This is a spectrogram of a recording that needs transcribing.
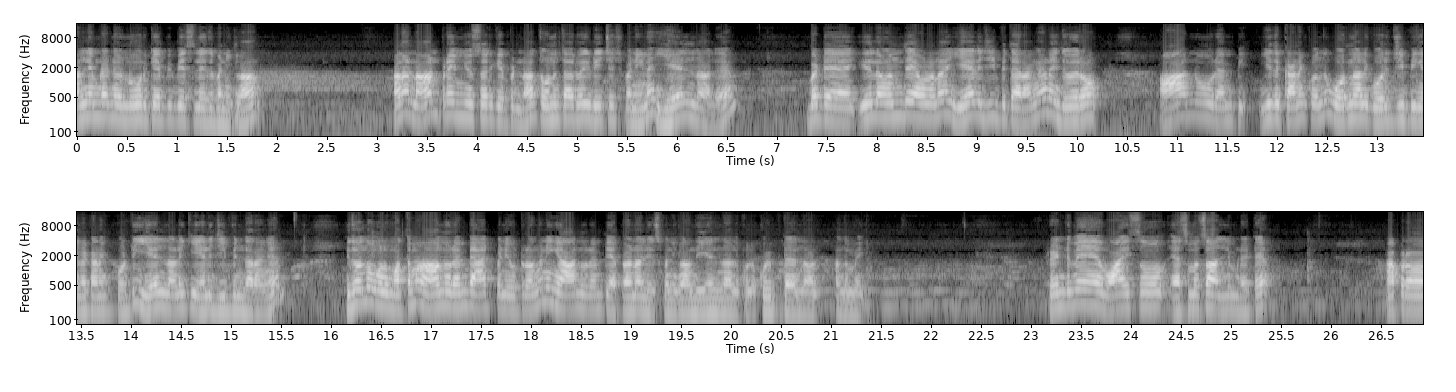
அன்லிமிடெட் நூறு கேபிபிஎஸ்ல இது பண்ணிக்கலாம். ஆனால் நான் பிரைம் யூஸருக்கு எப்படின்னா தொண்ணூத்தாறு ரூபாய்க்கு ரீசார்ஜ் பண்ணிங்கன்னா ஏழு நாள் பட் uh, இதில் வந்து எவ்வளோனா ஏழு ஜிபி தராங்க. ஆனால் இது வெறும் ஆறுநூறு எம்பி இது கணக்கு வந்து ஒரு நாளைக்கு ஒரு ஜிபிங்கிற கணக்கு போட்டு ஏழு நாளைக்கு ஏழு ஜிபின்னு தராங்க. இது வந்து உங்களுக்கு மொத்தமாக ஆறுநூறு எம்பி ஆட் பண்ணி விட்ருவாங்க நீங்கள் ஆறுநூறு எம்பி எப்போ வேணாலும் யூஸ் பண்ணிக்கலாம். அந்த ஏழு நாளுக்குள்ளே குறிப்பிட்ட நாள் அந்த மாதிரி. ரெண்டுமே வாய்ஸும் எஸ்எம்எஸும் அன்லிமிட்டெட்டு அப்புறம்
